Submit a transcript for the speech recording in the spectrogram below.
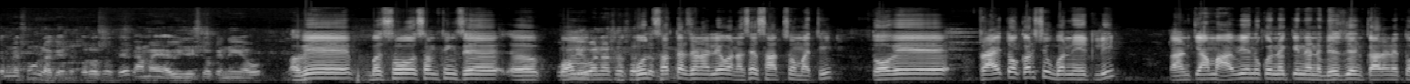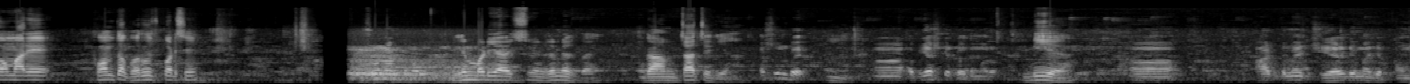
તમને શું લાગે છે? ભરોસો છે કે આમાં આવી જશો કે નહીં આવો? હવે બસો સમથિંગ છે ફોર્મ કુલ જણા? સત્તર જણા લેવાના છે સાતસોમાંથી. તો હવે ટ્રાય તો કરશું બને એટલી કારણ કે આમાં આવે એનું કોઈ નક્કી નહીં અને બેઝવેન કારણે તો અમારે ફોર્મ તો ભરવું જ પડશે. શું નામ તમારું? લીંબડિયા અશ્વિન રમેશભાઈ ગામ ચાચેરિયા અશ્વિનભાઈ અભ્યાસ કેટલો તમારો? બીએ એ આ તમે જીઆરડીમાં જે ફોર્મ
